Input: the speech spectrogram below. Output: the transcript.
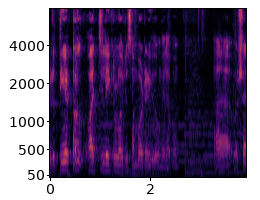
ഒരു തിയേറ്റർ വാച്ചിലേക്കുള്ള ഒരു സംഭവമായിട്ട് എനിക്ക് തോന്നിയില്ല. അപ്പം പക്ഷേ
